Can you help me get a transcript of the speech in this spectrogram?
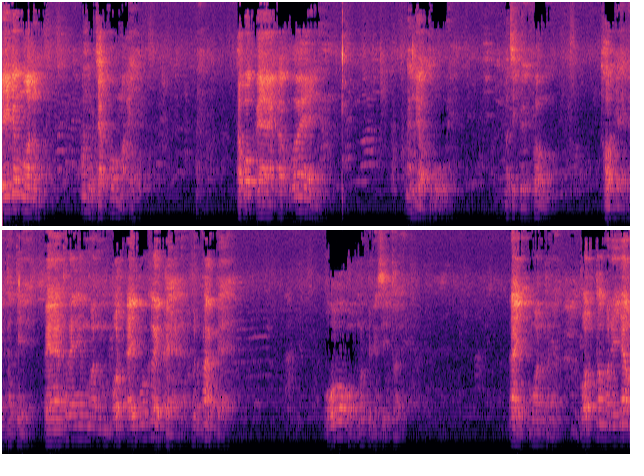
ป็นจังมวลมันหูจักข้อหมายถ้าพวกแปลกับเว้ยนั่นเลี้ยวตัวมันจะเกิดความถอดอะไรกันท่านที่แปลท่าไรยังมันบทไอ้พวกเคยแปลเพิ่นภาคแปลโอ้ มันเป็นอย่างสี่ตัวนี้ได้มวลขนาดบทธรรมนิยม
